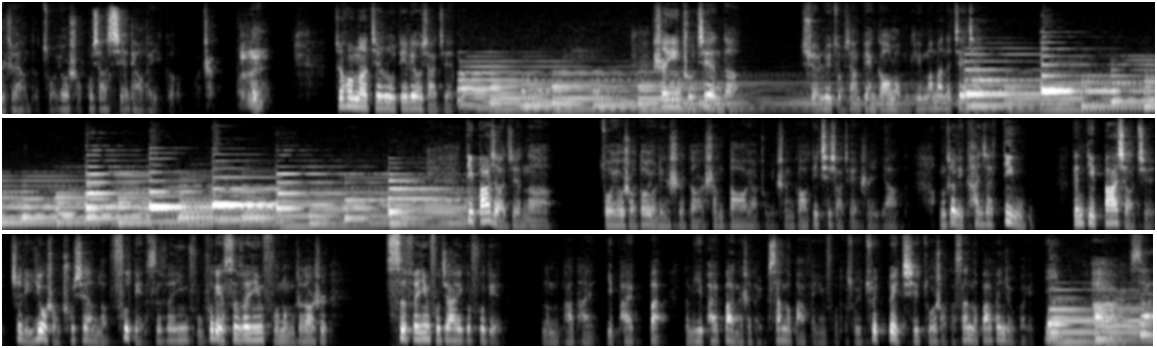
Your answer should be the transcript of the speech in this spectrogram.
是这样的，左右手互相协调的一个过程。之后呢，进入第六小节，声音逐渐的，旋律走向变高了，我们可以慢慢的渐强。第八小节呢，左右手都有临时的升刀，要注意升高。第七小节也是一样的。我们这里看一下第五跟第八小节，这里右手出现了附点四分音符。附点四分音符呢，我们知道是四分音符加一个附点，那么它弹一拍半。那么一拍半呢是等于三个八分音符的，所以最对齐左手的三个八分就可以。一、二、三。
